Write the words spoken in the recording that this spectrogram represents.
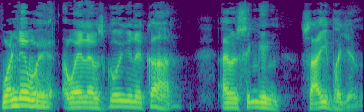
One day while I was going in a car, I was singing Sai Bhajan.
